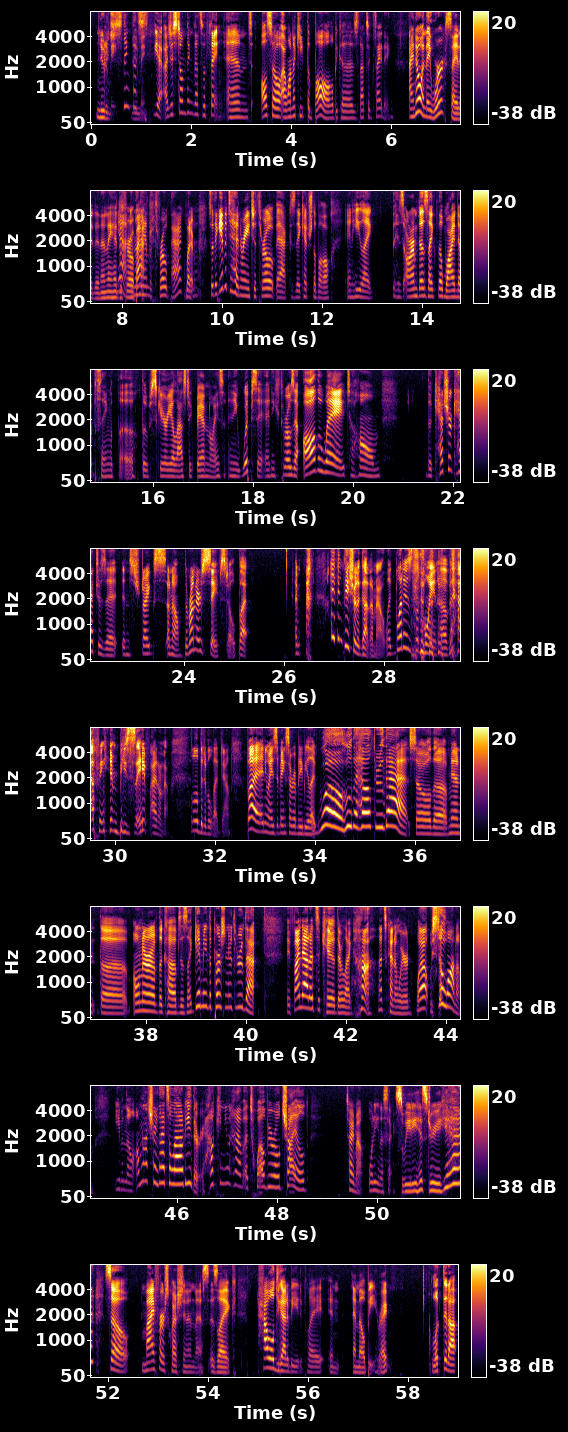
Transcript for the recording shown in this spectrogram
new to I me. just think New to that's me. yeah. I just don't think that's a thing. And also, I want to keep the ball because that's exciting. I know, and they were excited, and then they had yeah, to throw it back. They had to throw it back. Whatever. So they gave it to Henry to throw it back because they catch the ball, and he like his arm does like the wind up thing with the the scary elastic band noise, and he whips it and he throws it all the way to home. The catcher catches it and strikes. Oh no, the runner's safe still, but I'm, I think they should have gotten him out. Like, what is the point of having him be safe? I don't know. A little bit of a letdown. But anyways, it makes everybody be like, "Whoa, who the hell threw that?" So the man, the owner of the Cubs, is like, "Give me the person who threw that." They find out it's a kid. They're like, "Huh, that's kind of weird." Well, we still want him, even though I'm not sure that's allowed either. How can you have a 12 year old child? Time out. What are you gonna say? Sweetie history, yeah. So my first question in this is like, how old you got to be to play in MLB, right? Looked it up.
